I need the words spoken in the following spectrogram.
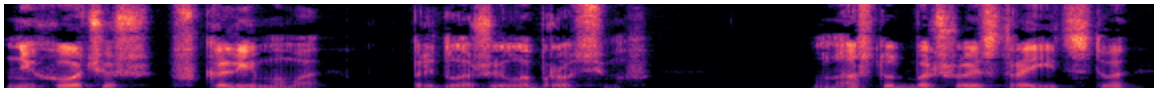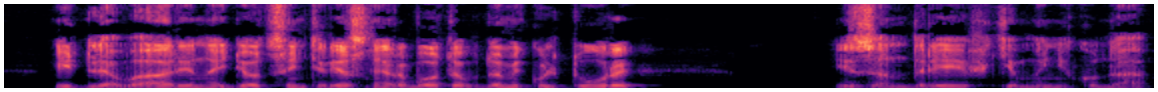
Не хочешь в Климово? — предложил Абросимов. — У нас тут большое строительство, и для Вари найдется интересная работа в Доме культуры. Из Андреевки мы никуда.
